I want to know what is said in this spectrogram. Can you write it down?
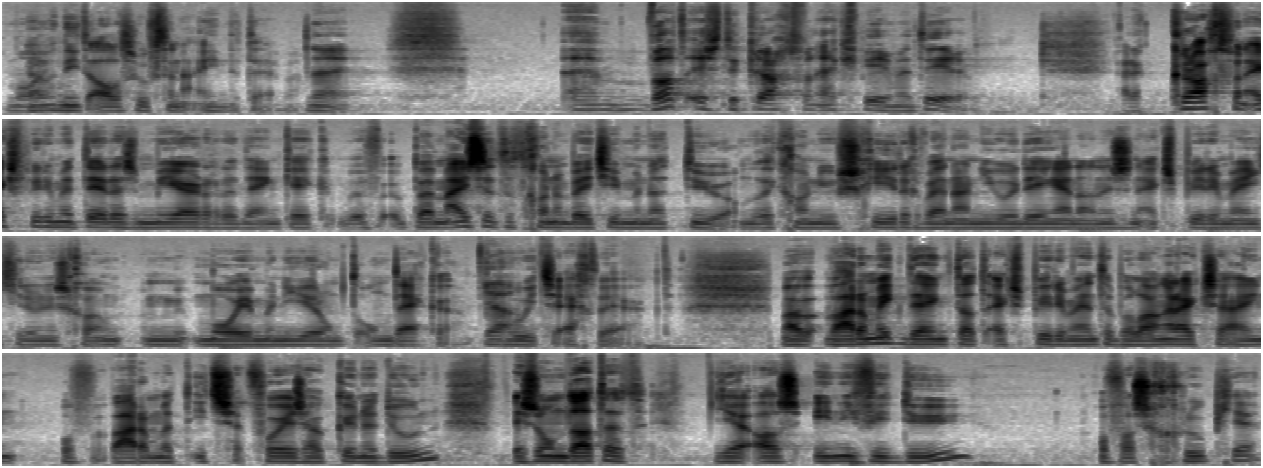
Mooi. Want niet alles hoeft een einde te hebben. Nee. Eh, wat is de kracht van experimenteren? Ja, de kracht van experimenteren is meerdere, denk ik. Bij mij zit het gewoon een beetje in mijn natuur. Omdat ik gewoon nieuwsgierig ben naar nieuwe dingen. En dan is een experimentje doen is gewoon een mooie manier om te ontdekken Ja. hoe iets echt werkt. Maar waarom ik denk dat experimenten belangrijk zijn, of waarom het iets voor je zou kunnen doen, is omdat het je als individu of als groepje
